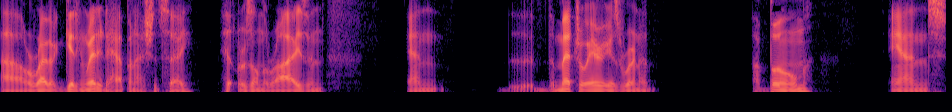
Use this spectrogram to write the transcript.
uh, or rather getting ready to happen, I should say. Hitler's on the rise, and and the metro areas were in a a boom, and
